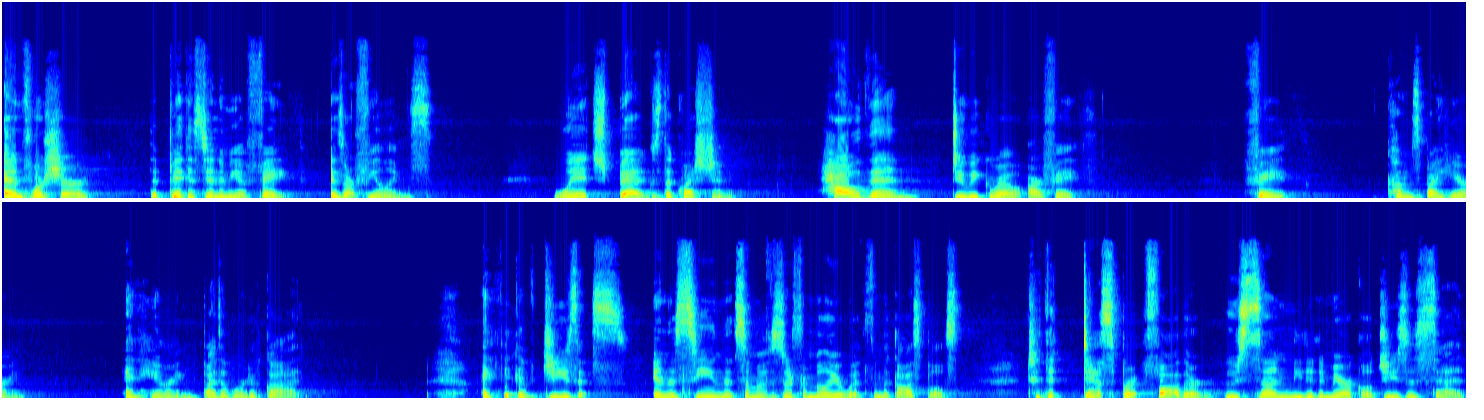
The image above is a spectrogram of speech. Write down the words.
And for sure, the biggest enemy of faith is our feelings. Which begs the question how then do we grow our faith? Faith comes by hearing, and hearing by the Word of God. I think of Jesus in the scene that some of us are familiar with from the Gospels. To the desperate father whose son needed a miracle, Jesus said,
